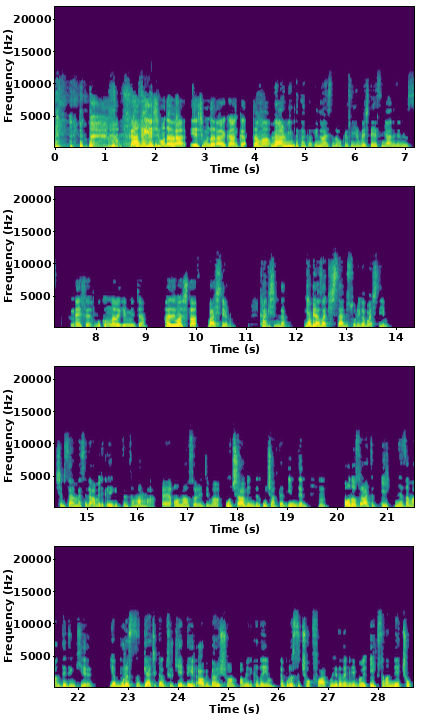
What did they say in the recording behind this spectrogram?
kanka yaşımı da ver. Yaşımı da ver kanka. Tamam. Vermeyeyim de kanka üniversitede okuyorsun 25 değilsin yani henüz. Neyse bu konulara girmeyeceğim. Hadi başla. Başlıyorum. Kanka şimdi ya biraz daha kişisel bir soruyla başlayayım. Şimdi sen mesela Amerika'ya gittin tamam mı? Ee, ondan sonra cima uçağa bindin, uçaktan indin. Hı. Ondan sonra artık ilk ne zaman dedin ki ya burası gerçekten Türkiye değil. Abi ben şu an Amerika'dayım. Ya burası çok farklı. Ya da ne bileyim böyle ilk sana ne çok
